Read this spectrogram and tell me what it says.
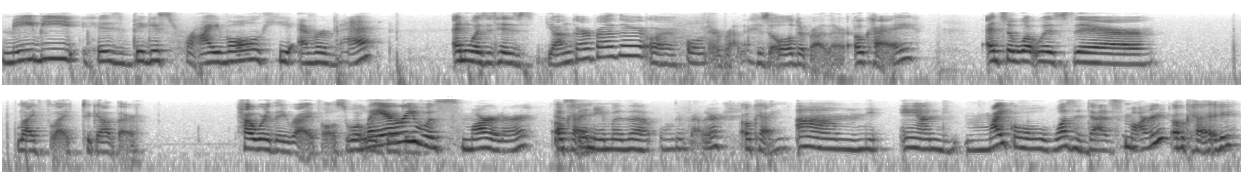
maybe his biggest rival he ever met. And was it his younger brother or older brother? His older brother. Okay. And so what was their life like together? How were they rivals? What Larry was smarter. That's Okay. the name of the older brother. Okay. Um, and Michael wasn't as smart. Okay.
